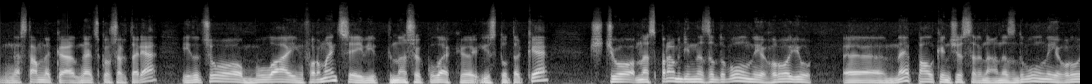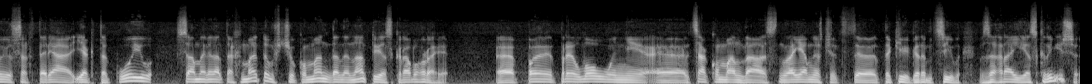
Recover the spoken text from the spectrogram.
наставника Донецького шахтаря? І до цього була інформація від наших колег із Тотаке, що насправді незадоволений грою е, не Палкін чи Серна, а незадоволений грою Шахтаря як такою, саме Ренат Ахметов, що команда не надто яскраво грає. Е, При, Лоуені е, ця команда з наявністю таких гравців заграє яскравіше.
